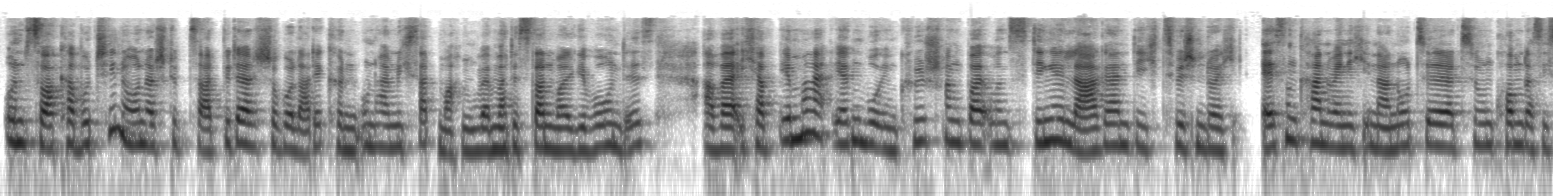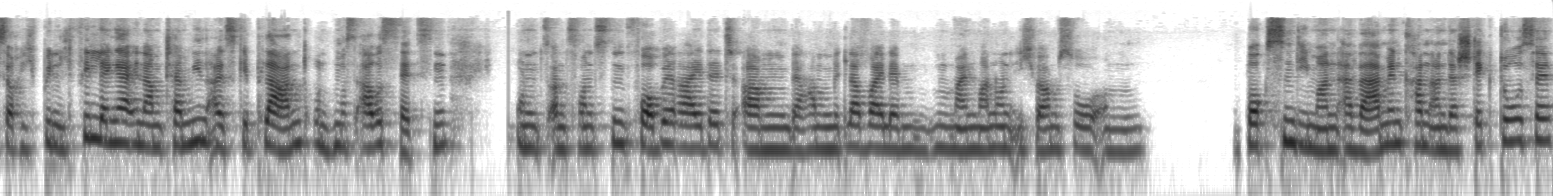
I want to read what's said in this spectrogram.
Und so ein Cappuccino und ein Stück Zartbitterschokolade können unheimlich satt machen, wenn man das dann mal gewohnt ist. Aber ich habe immer irgendwo im Kühlschrank bei uns Dinge lagern, die ich zwischendurch essen kann, wenn ich in einer Notsituation komme, dass ich sage, ich bin viel länger in einem Termin als geplant und muss aussetzen und ansonsten vorbereitet. Ähm, wir haben mittlerweile, mein Mann und ich, wir haben so ähm, Boxen, die man erwärmen kann an der Steckdose,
